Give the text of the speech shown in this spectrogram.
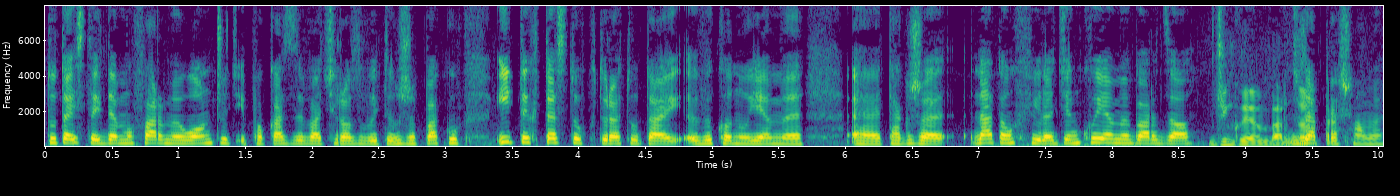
tutaj z tej demofarmy łączyć i pokazywać rozwój tych rzepaków i tych testów, które tutaj wykonujemy. E, Także na tą chwilę dziękujemy bardzo. Dziękujemy bardzo. Zapraszamy.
